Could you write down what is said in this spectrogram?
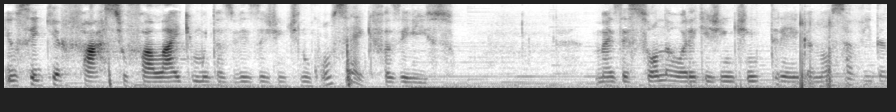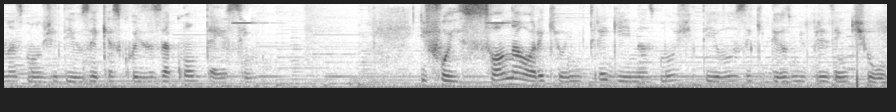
Eu sei que é fácil falar e que muitas vezes a gente não consegue fazer isso. Mas é só na hora que a gente entrega a nossa vida nas mãos de Deus é que as coisas acontecem. E foi só na hora que eu entreguei nas mãos de Deus é que Deus me presenteou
